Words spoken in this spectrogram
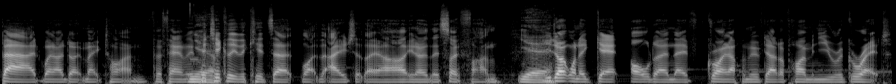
bad when I don't make time for family, Yeah. particularly the kids at like the age that they are. You know, they're so fun yeah you don't want to get older and they've grown up and moved out of home and you regret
